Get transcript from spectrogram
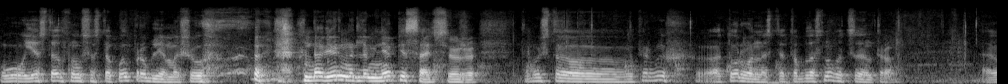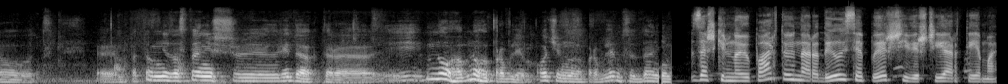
О, я столкнулся с такой проблемой, что, наверное, для меня писать все же. Потому что, во-первых, оторванность от областного центра. А Вот. Э, Потом не застанешь э, редактора. И много-много проблем. Очень много проблем с изданием. За шкільною партою народилися перші вірші Артема.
